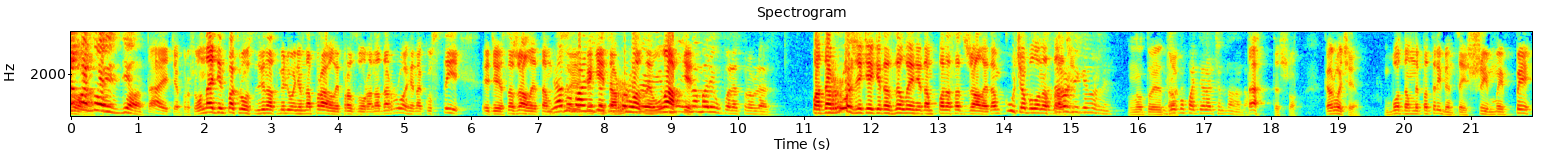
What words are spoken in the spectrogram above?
прозора. прозорий сделать? Та я тебе прошу. Он на один покрос 12 мільйонів направили прозоро на дороги, на кусти. Эти сажали там Я э, думаю, они до какие-то сих пор розы, и- лавки, И на Мариуполь отправляют. подорожники які-то зелені там понасаджали. Там куча було насаджень. Дорожники нужны. Ну то і так. Жопу потирать чем-то надо. Та, ти що? Коротше, бот нам не потрібен, цей ши ми пи.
